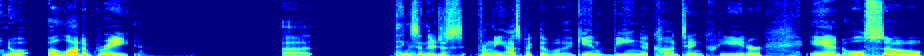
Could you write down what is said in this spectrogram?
you know, a, lot of great uh, things in there, just from the aspect of again being a content creator and also,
